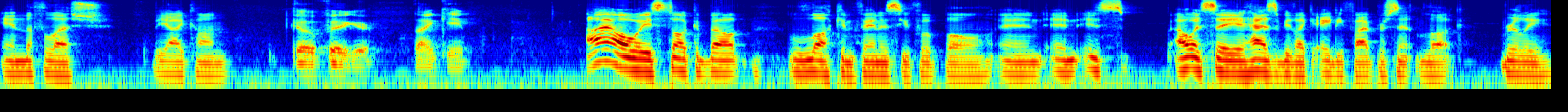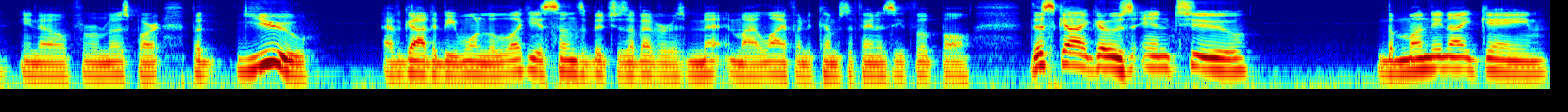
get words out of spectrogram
in the flesh, the icon. Go figure. Thank you. I always talk about luck in fantasy football, and, and it's, I would say it has to be like 85% luck, really, you know, for the most part. But you have got to be one of the luckiest sons of bitches I've ever met in my life when it comes to fantasy football. This guy goes into the Monday night game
